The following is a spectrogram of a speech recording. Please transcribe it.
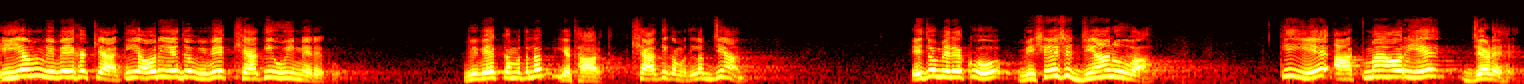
इयम विवेक ख्याति, और ये जो विवेक ख्याति हुई मेरे को, विवेक का मतलब यथार्थ, ख्याति का मतलब ज्ञान। ये जो मेरे को विशेष ज्ञान हुआ कि ये आत्मा और ये जड़ है,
